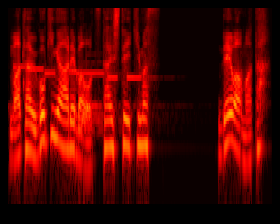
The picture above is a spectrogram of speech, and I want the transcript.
また動きがあればお伝えしていきます。ではまた。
